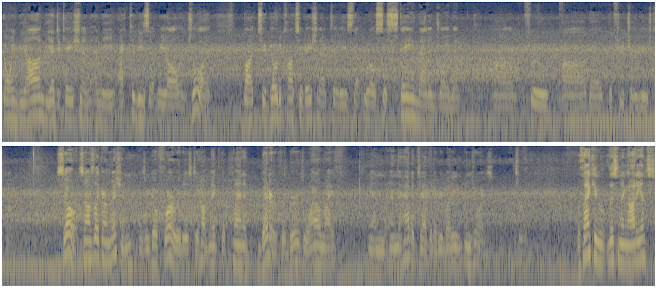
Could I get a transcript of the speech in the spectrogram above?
going beyond the education and the activities that we all enjoy, but to go to conservation activities that will sustain that enjoyment uh, through uh, the, the future years to come. So, it sounds like our mission as we go forward is to help make the planet better for birds, wildlife, and, and the habitat that everybody enjoys. That's right. Well, thank you, listening audience.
